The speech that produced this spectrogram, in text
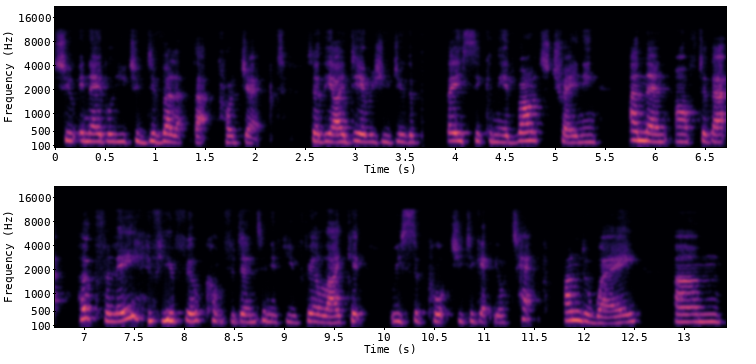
to enable you to develop that project. So the idea is you do the basic and the advanced training, and then after that, hopefully, if you feel confident and if you feel like it, we support you to get your TEP underway. Um,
